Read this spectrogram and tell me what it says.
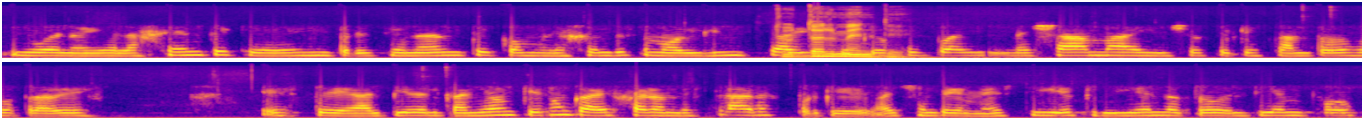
Y bueno, y a la gente que es impresionante cómo la gente se moviliza Totalmente. y se preocupa y me llama y yo sé que están todos otra vez este al pie del cañón, que nunca dejaron de estar, porque hay gente que me sigue escribiendo todo el tiempo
